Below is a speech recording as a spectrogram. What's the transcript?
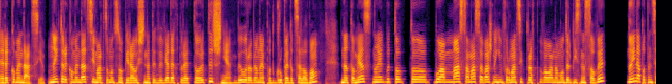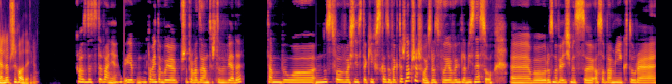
rekomendacje. No i te rekomendacje bardzo mocno opierały się na tych wywiadach, które teoretycznie były robione pod grupę docelową. Natomiast no jakby to, to była masa, masa ważnych informacji, która wpływała na model biznesowy, no i na potencjalne przychody. Nie? O, zdecydowanie. Ja pamiętam, bo ja przeprowadzałam też te wywiady tam było mnóstwo właśnie takich wskazówek też na przyszłość, rozwojowych dla biznesu, e, bo rozmawialiśmy z osobami, które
